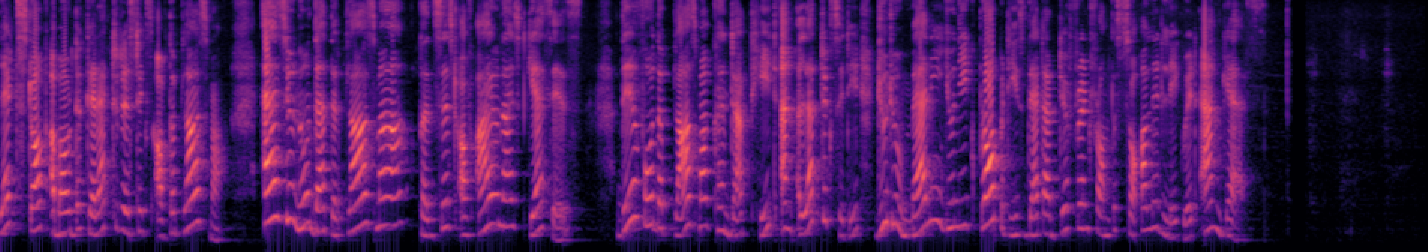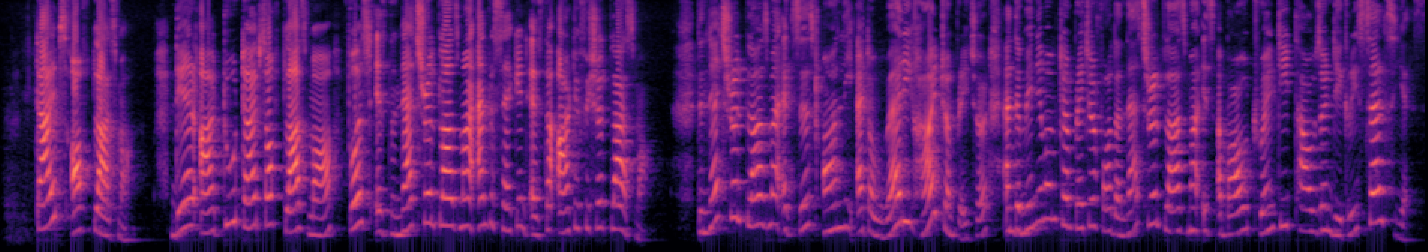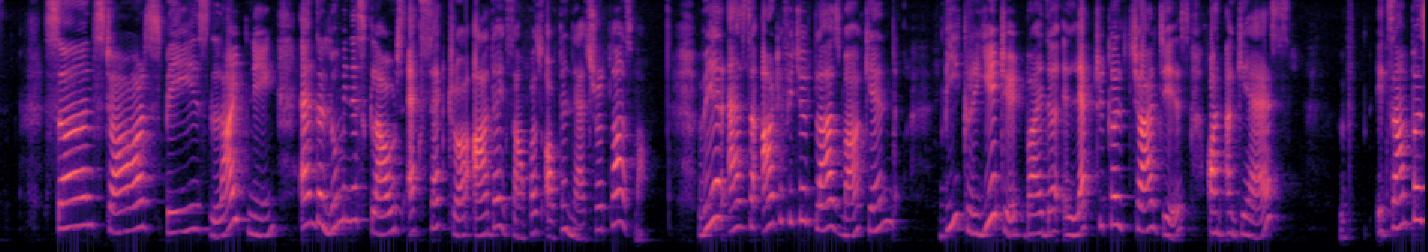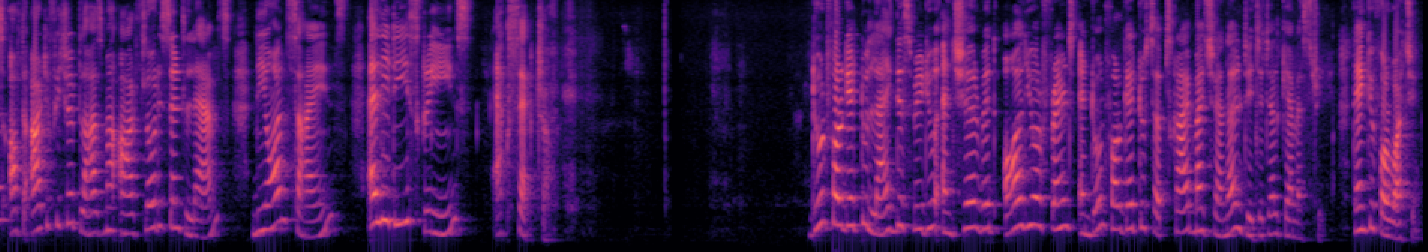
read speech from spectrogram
let's talk about the characteristics of the plasma. As you know that the plasma consists of ionized gases, Therefore, the plasma conduct heat and electricity due to many unique properties that are different from the solid, liquid and gas. Types of plasma there are two types of plasma. First is the natural plasma and the second is the artificial plasma. The natural plasma exists only at a very high temperature and the minimum temperature for the natural plasma is about 20,000 degrees Celsius. Sun, stars, space, lightning and the luminous clouds etc. are the examples of the natural plasma. Whereas the artificial plasma can be created by the electrical charges on a gas Examples of the artificial plasma are fluorescent lamps, neon signs, LED screens, etc. Don't forget to like this video and share with all your friends and don't forget to subscribe my channel Digital Kemistry. Thank you for watching.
